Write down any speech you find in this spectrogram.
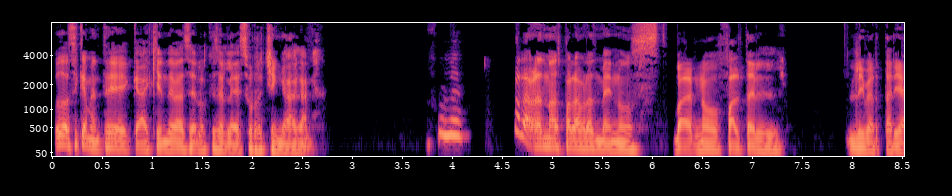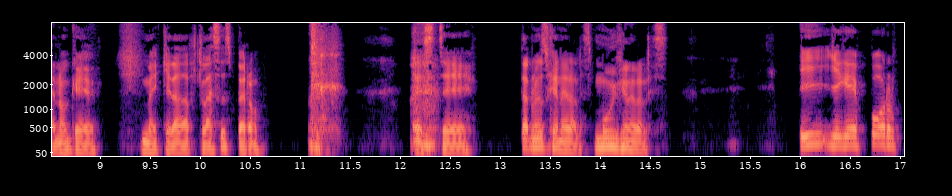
pues básicamente, cada quien debe hacer lo que se le dé su rechingada gana. Palabras más, palabras menos. Va, no falta el libertariano que me quiera dar clases, pero este términos generales, muy generales. Y llegué por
